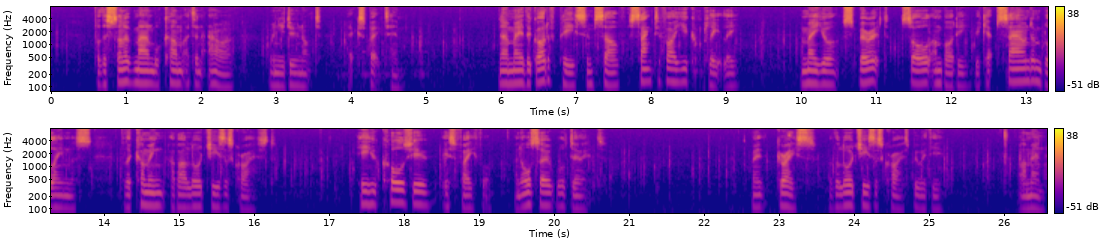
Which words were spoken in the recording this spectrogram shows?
for the Son of Man will come at an hour when you do not expect him. Now may the God of peace himself sanctify you completely, and may your spirit, soul, and body be kept sound and blameless for the coming of our Lord Jesus Christ. He who calls you is faithful, and also will do it. May the grace of the Lord Jesus Christ be with you. Amen.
